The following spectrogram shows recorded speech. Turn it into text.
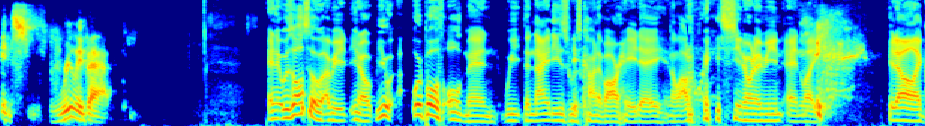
It's really bad. And it was also. I mean, you know, you we're both old men. We the '90s was kind of our heyday in a lot of ways. You know what I mean? And like. You know, like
